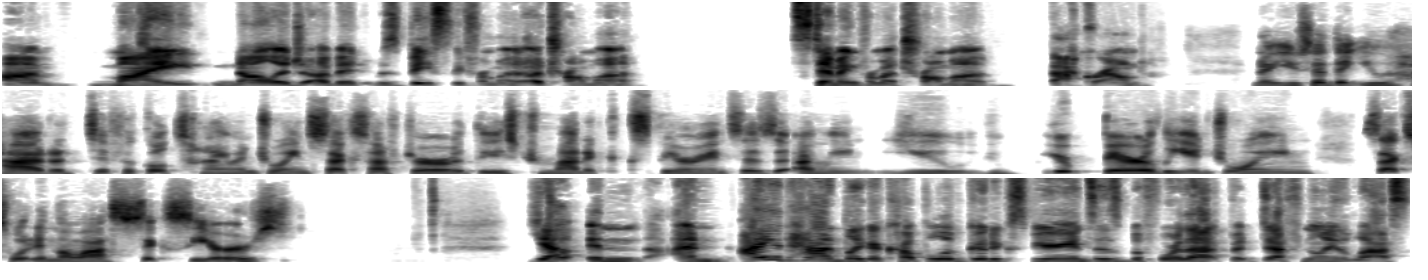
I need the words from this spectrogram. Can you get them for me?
um, my knowledge of it was basically from a, a trauma, stemming from a trauma background. Now, you said that you had a difficult time enjoying sex after these traumatic experiences. I mean, you, you you're barely enjoying sex. What in the last six years? Yeah, and and I had had like a couple of good experiences before that, but definitely the last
